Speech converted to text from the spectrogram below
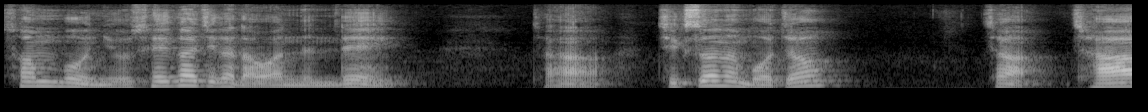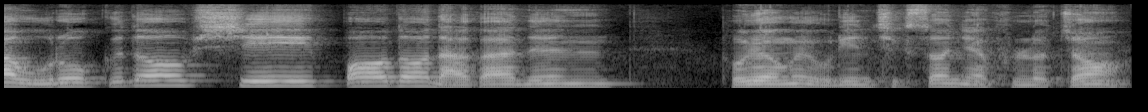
선분 요 세 가지가 나왔는데 자, 직선은 뭐죠? 자, 좌우로 끝없이 뻗어 나가는 도형을 우린 직선이라 불렀죠.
